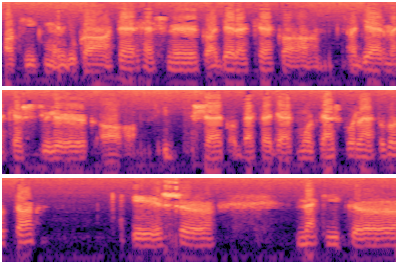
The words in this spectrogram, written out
akik mondjuk a terhes nők, a gyerekek, a, a gyermekes szülők, az idősek, a betegek, mozgáskorlátozottak, és ö, nekik ö,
